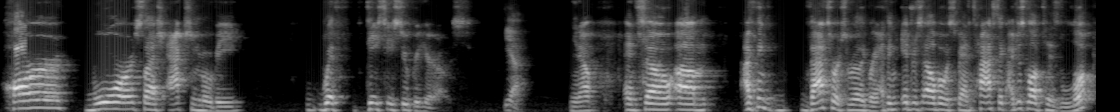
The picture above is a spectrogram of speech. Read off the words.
horror war slash action movie with DC superheroes, yeah, you know, and so um, I think that's where it's really great. I think Idris Elba was fantastic. I just loved his look.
